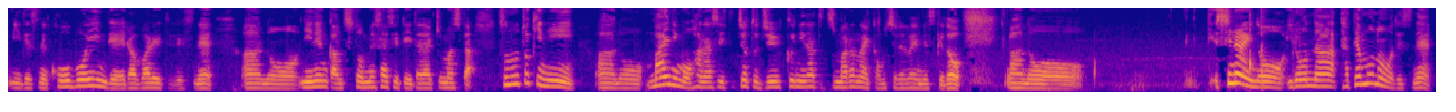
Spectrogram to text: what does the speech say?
にですね、公募委員で選ばれてですね、あの、2年間務めさせていただきました。その時に、あの、前にもお話し、ちょっと重複になってつまらないかもしれないんですけど、あの、市内のいろんな建物をですね、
